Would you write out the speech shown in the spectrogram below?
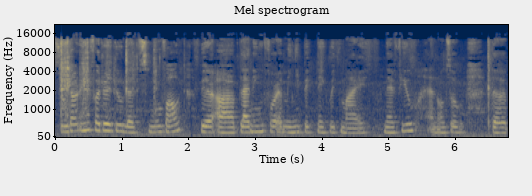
So without any further ado let's move out. We are planning for a mini picnic with my nephew and also the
